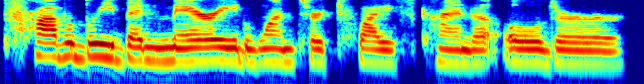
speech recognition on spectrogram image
probably been married once or twice kind of older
